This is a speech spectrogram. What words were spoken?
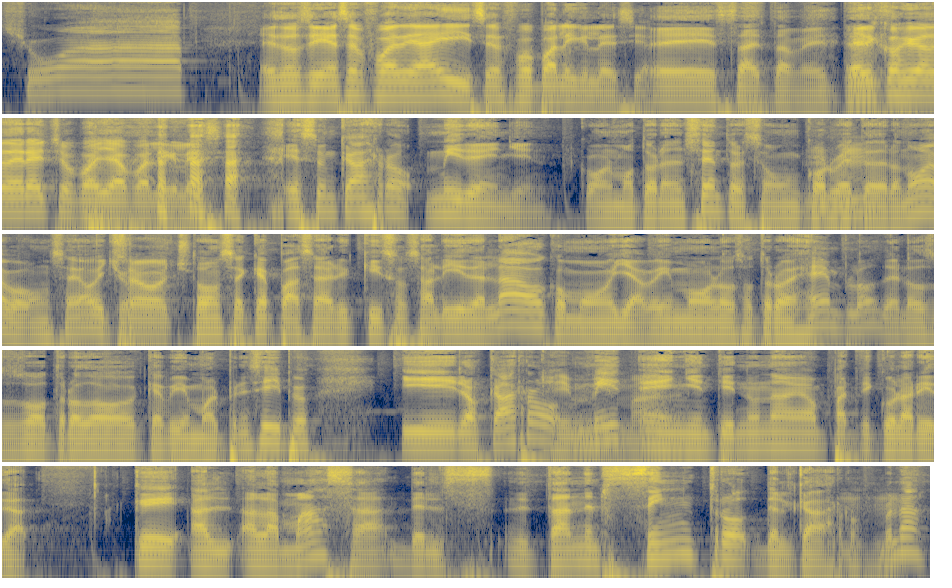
Chuap. Eso sí, ese fue de ahí y se fue para la iglesia. Exactamente. Él cogió derecho para allá, para la iglesia. es un carro mid-engine, con el motor en el centro. Es un Corvette de lo nuevo, un C8. C8. Entonces, ¿qué pasa? Él quiso salir del lado, como ya vimos los otros ejemplos, de los otros dos que vimos al principio. Y los carros mid-engine tienen una particularidad. Que al- a la masa del, está en el centro del carro, ¿verdad?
